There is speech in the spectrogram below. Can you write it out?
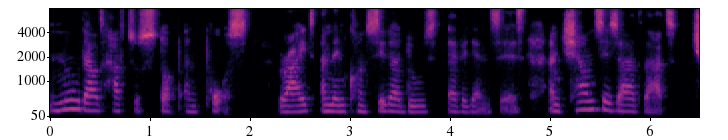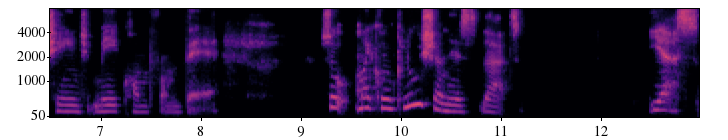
no doubt have to stop and pause, right? And then consider those evidences. And chances are that change may come from there. So, my conclusion is that yes,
